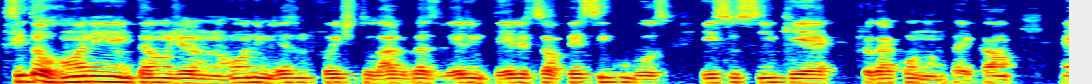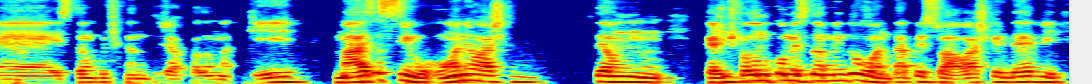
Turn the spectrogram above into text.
Cita o Rony, então, o Rony mesmo foi titular do brasileiro inteiro e só fez cinco gols. Isso sim que é jogar com o nome, tá aí, calma. É, estão criticando, já falamos aqui, mas assim, o Rony eu acho que é um. que a gente falou no começo também do Rony, tá, pessoal? Eu acho que ele deve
